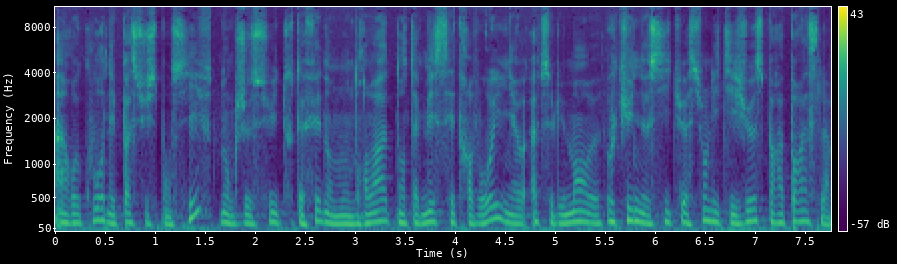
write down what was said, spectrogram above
Un recours n'est pas suspensif, donc je suis tout à fait dans mon droit d'entamer ces travaux. Il n'y a absolument euh, aucune situation litigieuse par rapport à cela.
